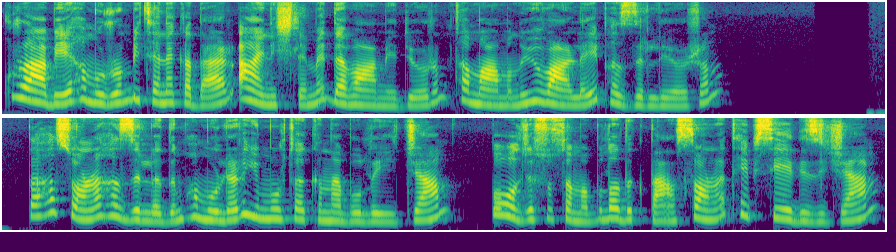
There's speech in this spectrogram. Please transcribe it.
Kurabiye hamurum bitene kadar aynı işleme devam ediyorum. Tamamını yuvarlayıp hazırlıyorum. Daha sonra hazırladığım hamurları yumurta akına bulayacağım. Bolca susama buladıktan sonra tepsiye dizeceğim.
